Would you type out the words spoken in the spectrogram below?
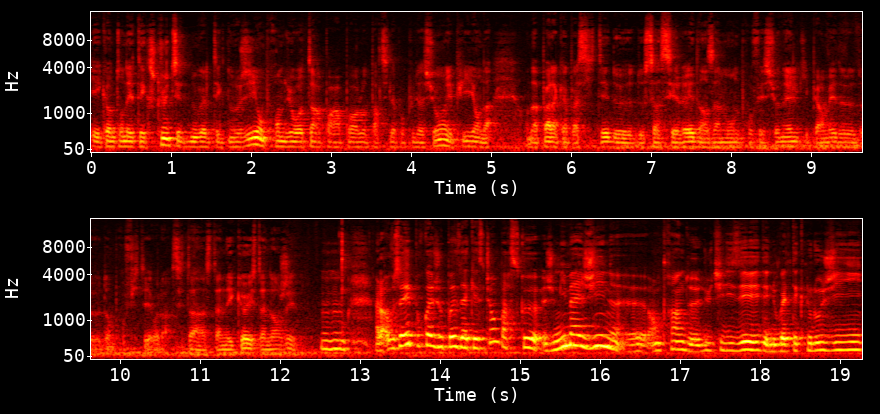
Et quand on est exclu de cette nouvelle technologie, on prend du retard par rapport à l'autre partie de la population. Et puis on a, on n'a pas la capacité de, s'insérer dans un monde professionnel qui permet d'en profiter. Voilà, c'est un, un, écueil, c'est un danger. Mhm. Alors, vous savez pourquoi je vous pose la question? Parce que je m'imagine euh, en train d'utiliser des nouvelles technologies,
